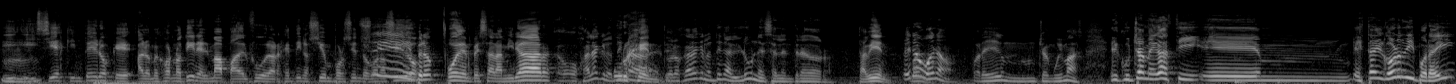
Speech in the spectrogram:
y, y si es Quinteros, que a lo mejor no tiene el mapa del fútbol argentino 100% Sí, conocido, pero- puede empezar a mirar. Ojalá que lo tenga, Urgente. Ojalá que lo tenga el lunes el entrenador. Está bien. Pero bueno, por ahí un, un changüí más. Escuchame, Gasti, eh, mm, ¿está el Gordi por ahí?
